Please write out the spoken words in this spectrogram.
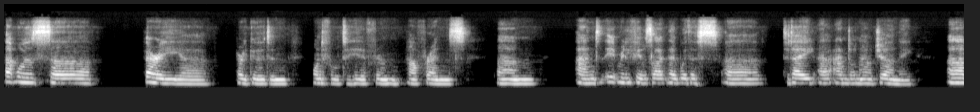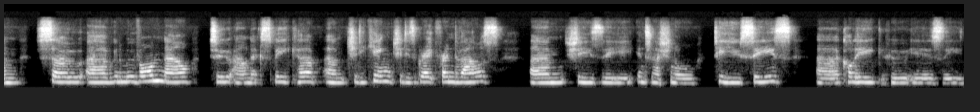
That was uh, very, uh, very good and wonderful to hear from our friends. Um, and it really feels like they're with us uh, today uh, and on our journey. Um, so uh, we're going to move on now to our next speaker, um, Chidi King. Chidi's a great friend of ours. Um, she's the International TUC's uh, colleague who is the,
